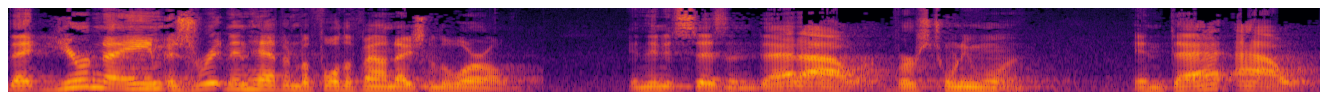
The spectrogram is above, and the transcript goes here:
that your name is written in heaven before the foundation of the world. And then it says, in that hour, verse 21, in that hour,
